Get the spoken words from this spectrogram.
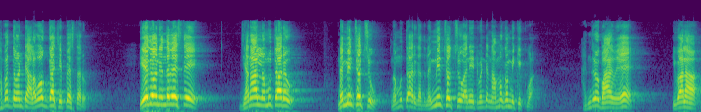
అబద్ధం అంటే అలవోగ్గా చెప్పేస్తారు. ఏదో నింద వేస్తే జనాలు నమ్ముతారు. నమ్మించవచ్చు నమ్ముతారు కదా నమ్మించవచ్చు అనేటువంటి నమ్మకం మీకు ఎక్కువ. అందులో భాగమే ఇవాళ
